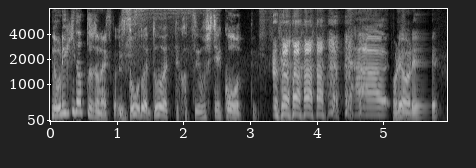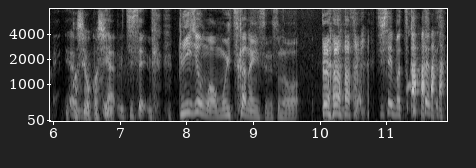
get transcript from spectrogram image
乗り気だったじゃないですか。どうどうどうやって活用していこうって。いやーあれあれおかしいおかしいや実際ビジョンは思いつかないんですよねその 実際、まあ、作った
